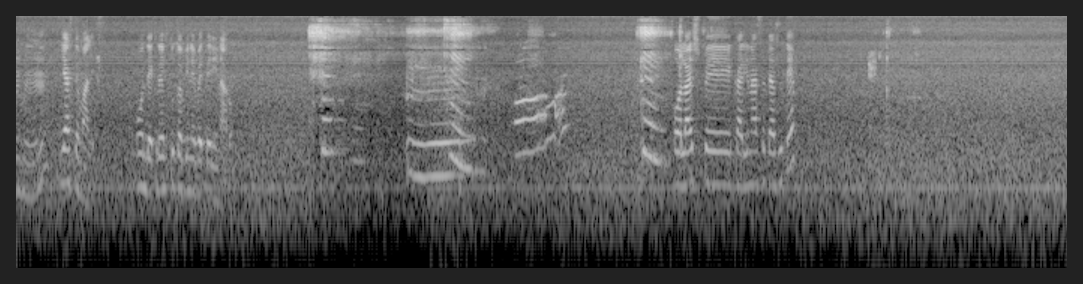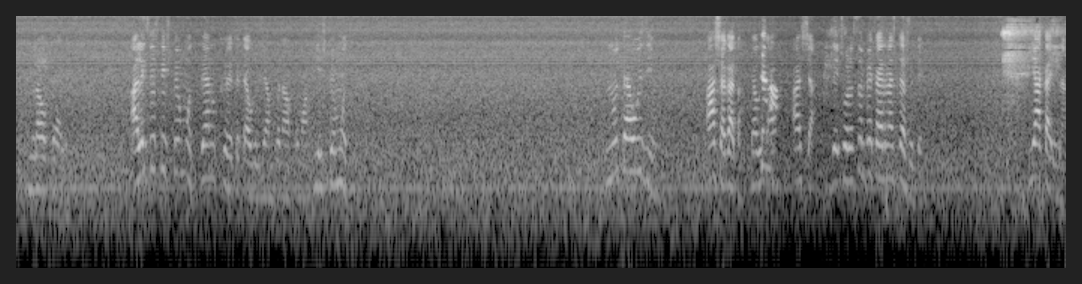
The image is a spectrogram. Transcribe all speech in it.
Mhm. Ia suntem Alex. Unde crezi tu că vine veterinarul? O lași pe Carina să te ajute? Îl lau pe Alex. Alex, vezi că ești pe mut. de nu cred că te auzeam până acum. Ești pe mut. Nu te auzim. Așa, gata. Te auzim. Da. Așa. Deci o lăsăm pe Carina să te ajute. Ia, Carina.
